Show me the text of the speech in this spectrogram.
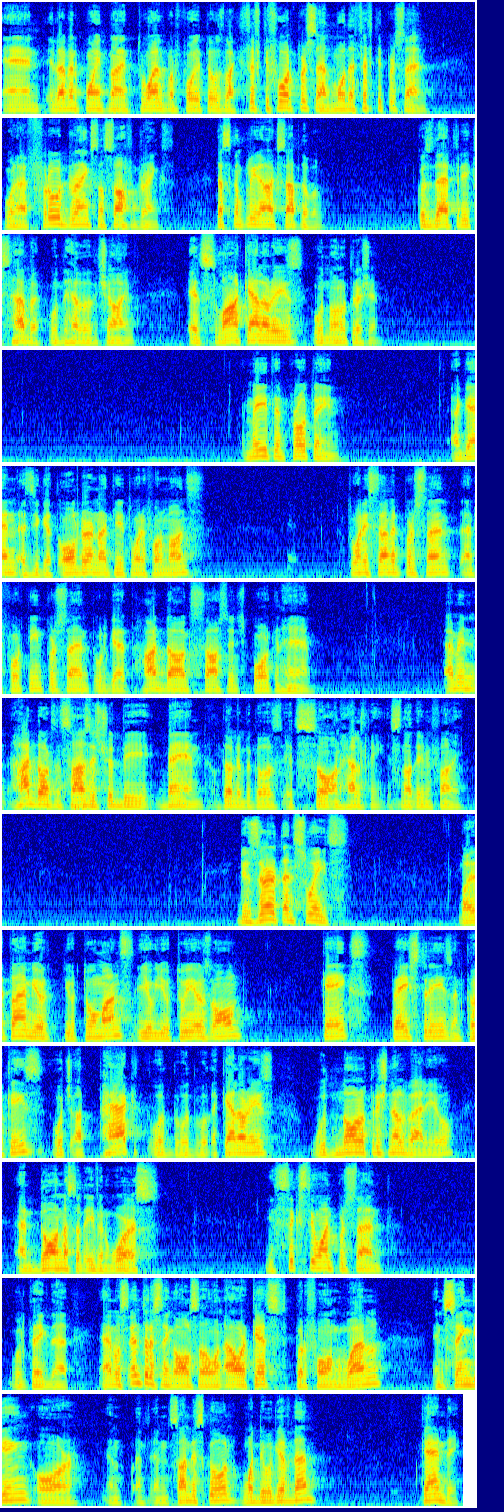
and 11.9, 12 or 42 is like 54%, more than 50% will have fruit drinks and soft drinks. That's completely unacceptable because that wreaks havoc with the health of the child. It's low calories with no nutrition. Meat and protein. Again, as you get older, 19 to 24 months, 27% and 14% will get hot dogs, sausage, pork, and ham. I mean, hot dogs and sausage should be banned, I'll tell you, because it's so unhealthy. It's not even funny. Dessert and sweets. By the time you're, you're two months, you, you're two years old, cakes, pastries, and cookies, which are packed with, with, with calories with no nutritional value, and donuts are even worse, you 61% We'll take that. And what's interesting also, when our kids perform well in singing or in, in, in Sunday school, what do we give them? Candy.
